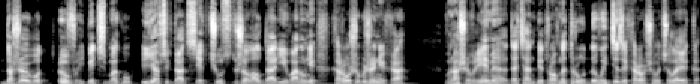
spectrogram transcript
Даже вот выпить могу. И я всегда от всех чувств желал Дарье Ивановне хорошего жениха. В наше время, Татьяна Петровна, трудно выйти за хорошего человека.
